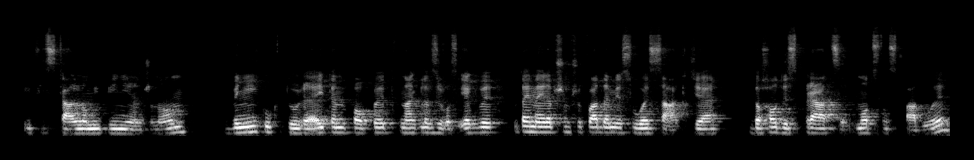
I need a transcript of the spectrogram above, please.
i fiskalną i pieniężną, w wyniku której ten popyt nagle wzrósł. Jakby tutaj najlepszym przykładem jest USA, gdzie dochody z pracy mocno spadły,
